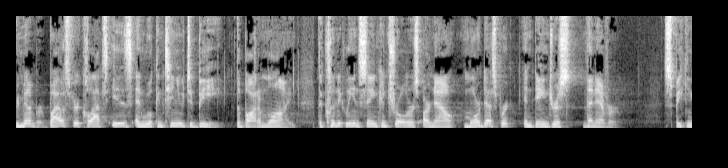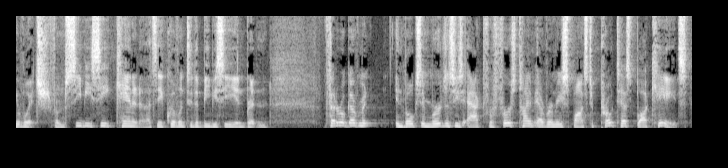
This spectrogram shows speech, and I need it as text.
Remember, biosphere collapse is and will continue to be the bottom line. The clinically insane controllers are now more desperate and dangerous than ever. Speaking of which, from CBC Canada, that's the equivalent to the BBC in Britain, federal government invokes Emergencies Act for first time ever in response to protest blockades.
